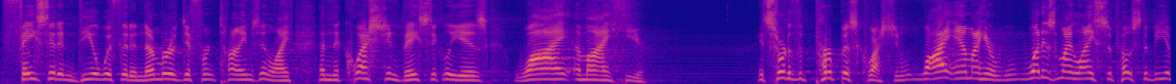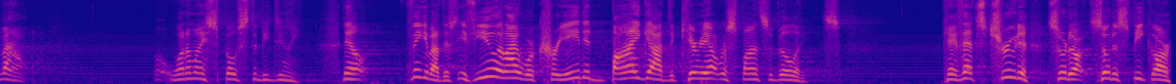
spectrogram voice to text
face it and deal with it a number of different times in life. And the question basically is why am I here? It's sort of the purpose question. Why am I here? What is my life supposed to be about? What am I supposed to be doing? Now, think about this. If you and I were created by God to carry out responsibilities, okay, if that's true to sort of, so to speak, our,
